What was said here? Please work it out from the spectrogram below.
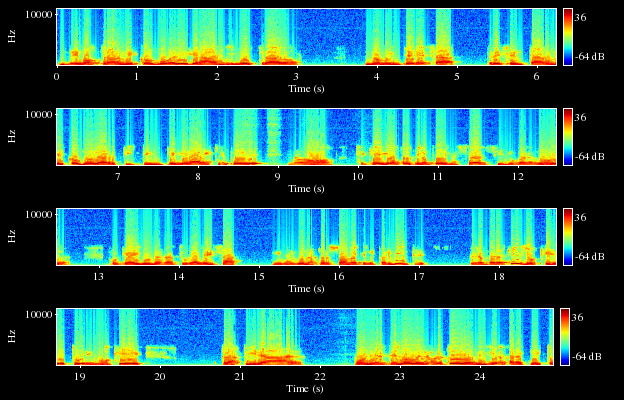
demostrarme como el gran ilustrador no me interesa presentarme como el artista integral que puede... No, sé que hay otros que lo pueden hacer, sin lugar a dudas, porque hay una naturaleza en algunas personas que les permite. Pero para aquellos que tuvimos que transpirar, ponerte el overol todos los días para que esto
